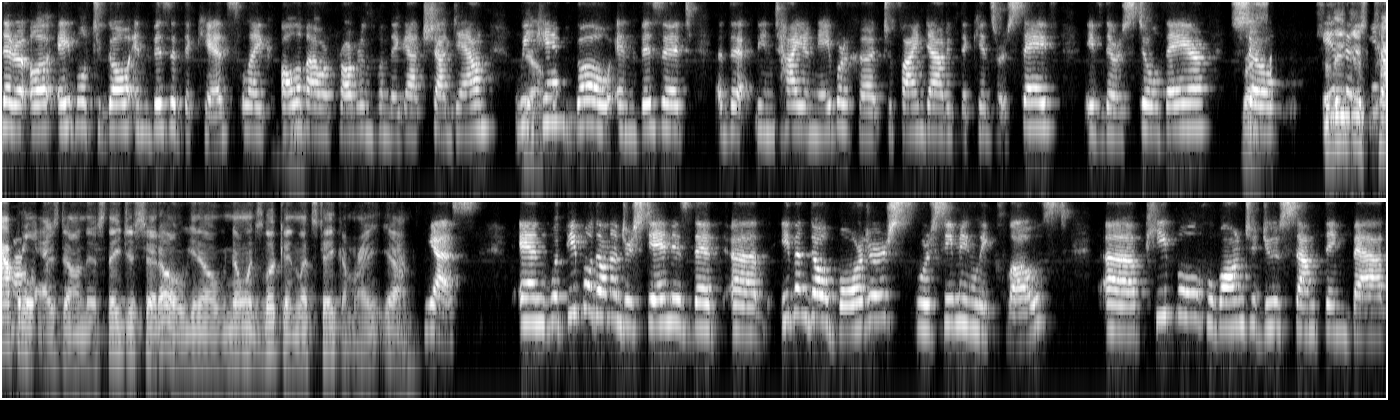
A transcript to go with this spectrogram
that are uh, able to go and visit the kids. Like all of our programs when they got shut down we yeah. can't go and visit the, the, entire neighborhood to find out if the kids are safe if they're still there. So right. so they the just capitalized on this. They just said oh you know no one's looking. Let's take them right? Yeah. Yes and what people don't understand is that uh, even though borders were seemingly closed, uh, people who want to do something bad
